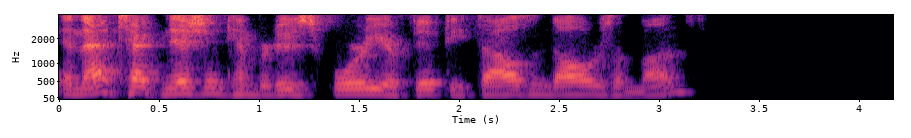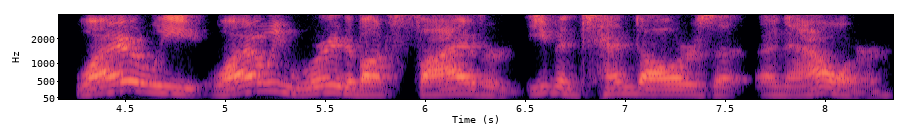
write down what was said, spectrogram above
and that technician can produce forty or fifty thousand dollars a month. Why are we why are we worried about five or even ten dollars an hour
